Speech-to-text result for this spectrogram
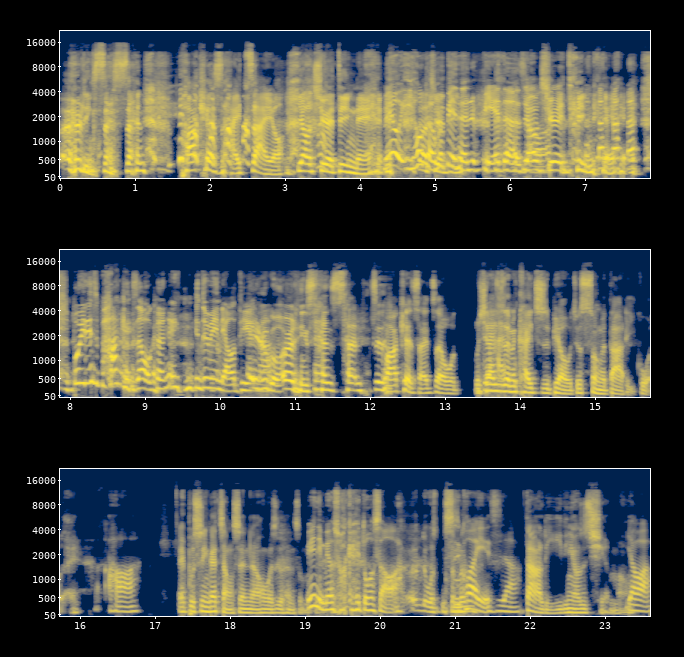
二零三三，Podcast 还在哦，要确定呢。没有，以后可能会变成别的。要确定呢，不一定是 Podcast，我可能跟你面对面聊天。如果二零三三这 Podcast 还在，我我现在是在那边开支票，我就送个大礼过来。好啊。哎，不是应该掌声啊，或者是很什么？因为你没有说开多少啊。我十块也是啊。大礼一定要是钱吗？要啊。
